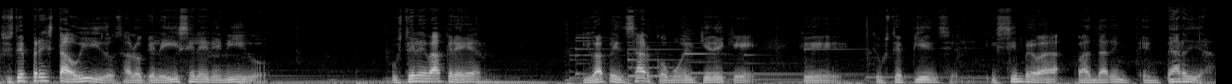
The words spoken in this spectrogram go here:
Si usted presta oídos a lo que le dice el enemigo, usted le va a creer y va a pensar como él quiere que, que, usted piense y siempre va, a andar en, pérdida.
